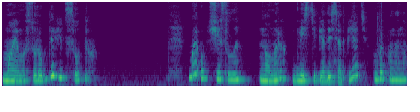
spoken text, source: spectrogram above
Маємо 49 сотих. Ми обчислили номер 255 виконано.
